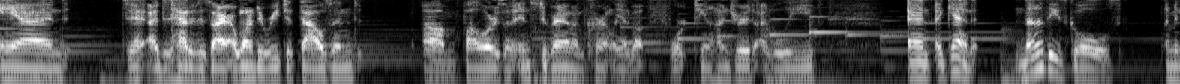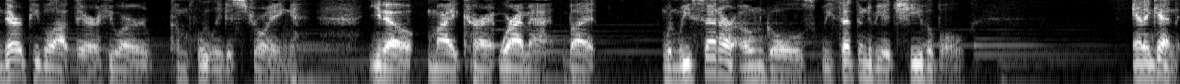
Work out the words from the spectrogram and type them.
and I had a desire. I wanted to reach a thousand um, followers on Instagram. I'm currently at about 1,400, I believe. And again, none of these goals. I mean, there are people out there who are completely destroying, you know, my current where I'm at. But when we set our own goals, we set them to be achievable. And again,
